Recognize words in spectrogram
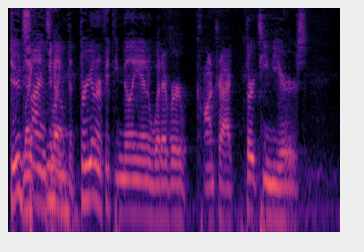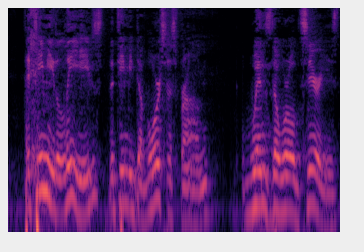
Dude like, signs like know- the 350 million or whatever contract, 13 years. The team he leaves, the team he divorces from, wins the World Series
